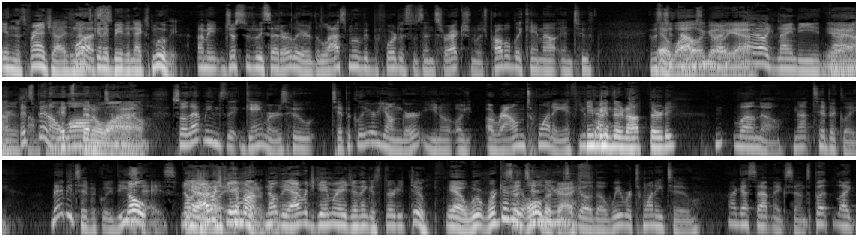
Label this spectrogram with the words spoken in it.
in this franchise, and Plus- that's going to be the next movie. I mean, just as we said earlier, the last movie before this was Insurrection, which probably came out in two. It was Yeah, a 2000, while ago, right? yeah. like ninety nine. Yeah. or It's something. been a It's long been a time. while. So that means that gamers who typically are younger, you know, around 20, if you've you got, mean they're not thirty? well, no, not typically. Maybe typically these no, days. no. Yeah, average like, gamer. come on. No, the average gamer age I think is thirty two. Yeah, we're, we're So getting 10 older, years guys. ago, though, we were 22. I guess that makes sense. But like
